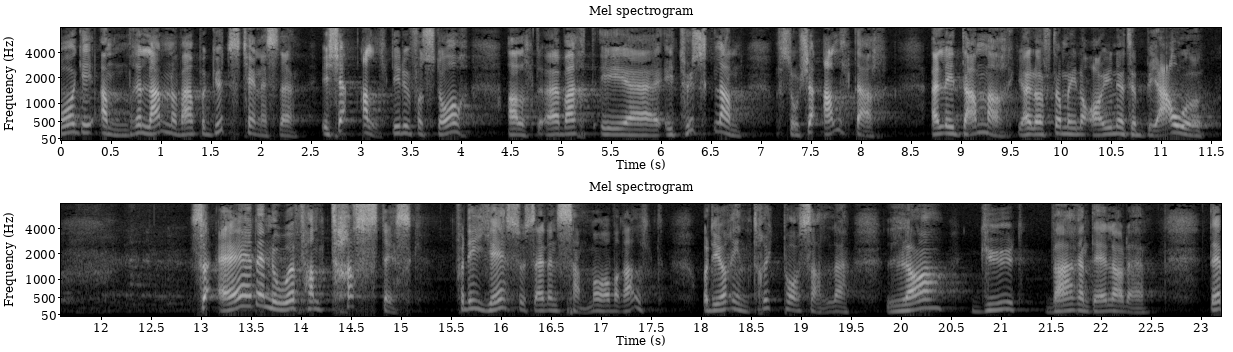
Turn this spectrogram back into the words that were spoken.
òg i andre land og være på gudstjeneste Ikke alltid du forstår alt. Jeg har vært i, uh, i Tyskland, forsto ikke alt der. Eller i Danmark. Jeg løfter mine øyne til bjauet. Så er det noe fantastisk. Fordi Jesus er den samme overalt. Og det gjør inntrykk på oss alle. La Gud være en del av det. Det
